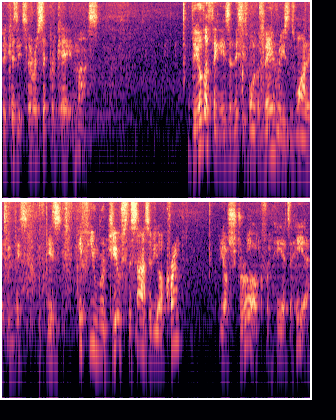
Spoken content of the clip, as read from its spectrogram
because it's a reciprocating mass. The other thing is, and this is one of the main reasons why they do this, is if you reduce the size of your crank, your stroke from here to here,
